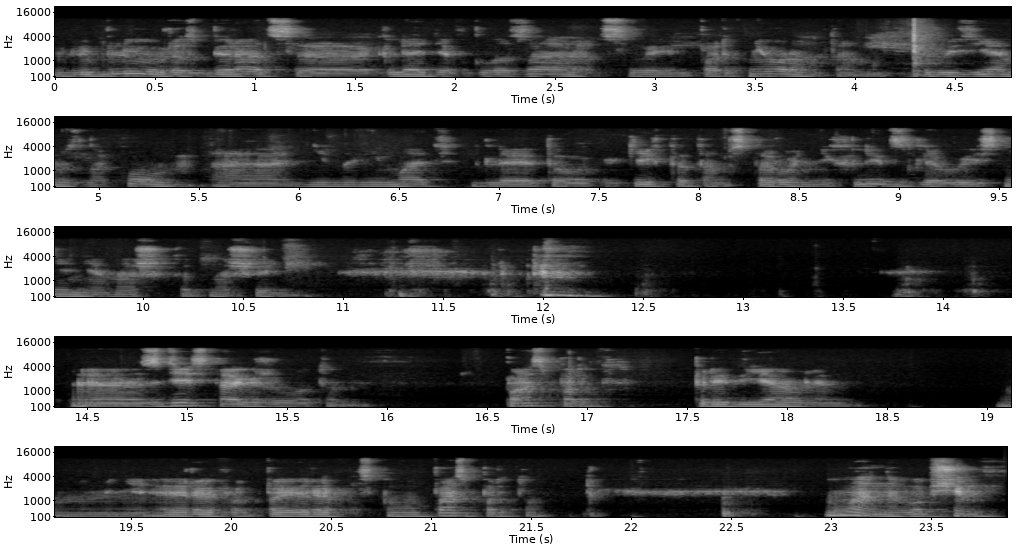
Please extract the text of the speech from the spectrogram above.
люблю разбираться, глядя в глаза своим партнерам, там, друзьям, знакомым, а не нанимать для этого каких-то там сторонних лиц для выяснения наших отношений. Здесь также вот он, паспорт предъявлен он у меня РФ, по РФовскому паспорту. Ну ладно, в общем,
